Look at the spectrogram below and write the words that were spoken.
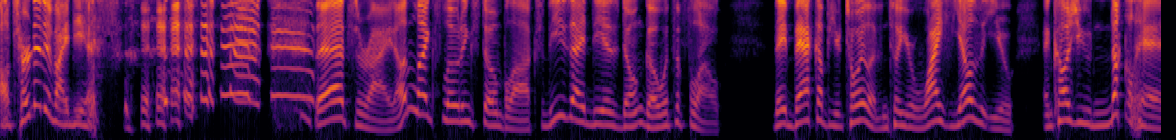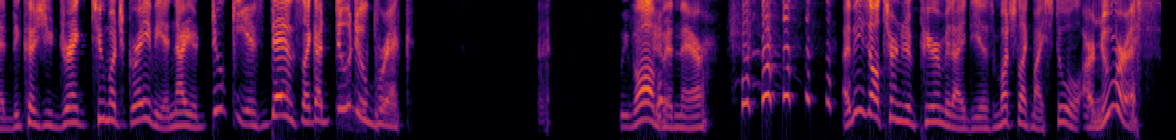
Alternative ideas. That's right. Unlike floating stone blocks, these ideas don't go with the flow. They back up your toilet until your wife yells at you and calls you knucklehead because you drank too much gravy and now your dookie is dense like a doo doo brick. We've all been there. and these alternative pyramid ideas, much like my stool, are numerous.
